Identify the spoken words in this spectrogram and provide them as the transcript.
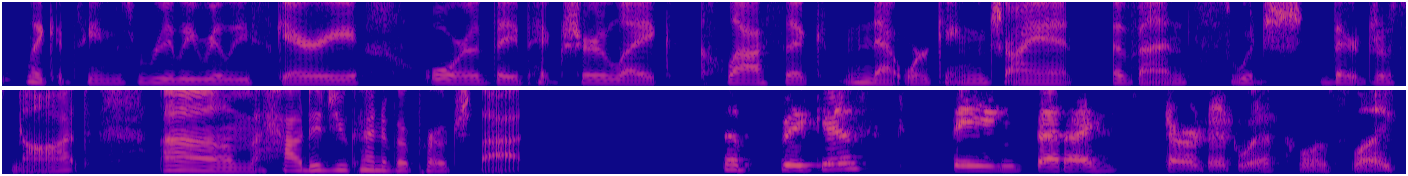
like it seems really, really scary, or they picture like classic networking giant events, which they're just not. Um, how did you kind of approach that? The biggest thing that I started with was like,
